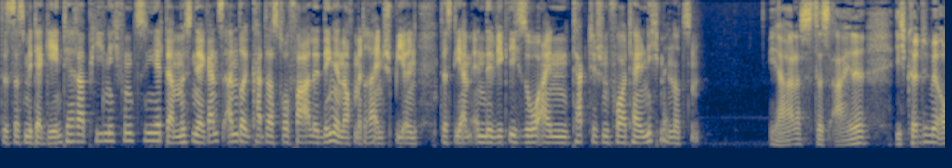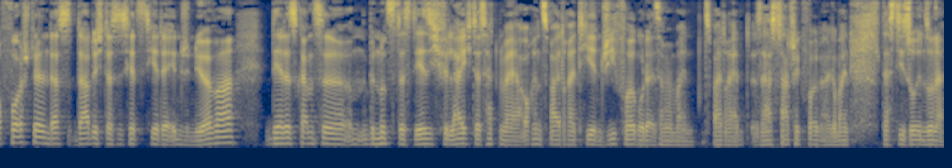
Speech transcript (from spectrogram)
dass das mit der Gentherapie nicht funktioniert. Da müssen ja ganz andere katastrophale Dinge noch mit reinspielen, dass die am Ende wirklich so einen taktischen Vorteil nicht mehr nutzen. Ja, das ist das eine. Ich könnte mir auch vorstellen, dass dadurch, dass es jetzt hier der Ingenieur war, der das Ganze ähm, benutzt, dass der sich vielleicht, das hatten wir ja auch in zwei, drei TNG-Folgen oder sagen wir mal in zwei, drei Star Trek-Folgen allgemein, dass die so in so einer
